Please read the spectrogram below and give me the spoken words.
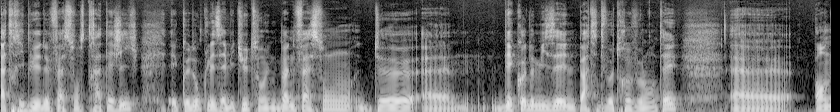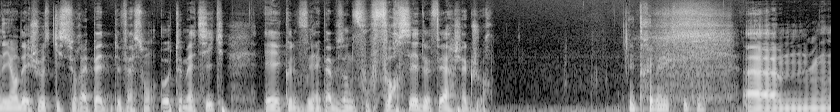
attribuer de façon stratégique et que donc les habitudes sont une bonne façon de euh, d'économiser une partie de votre volonté euh, en ayant des choses qui se répètent de façon automatique et que vous n'avez pas besoin de vous forcer de faire chaque jour. Très bien expliqué. Euh,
